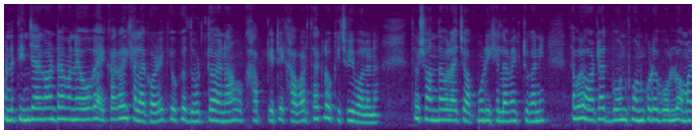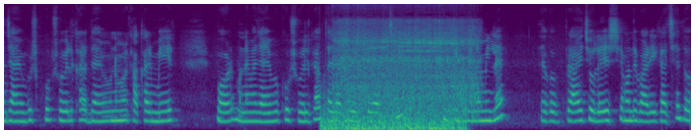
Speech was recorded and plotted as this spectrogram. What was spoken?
মানে তিন চার ঘণ্টা মানে ও একা একাই খেলা করে, কেউ কেউ ধরতে হয় না। ও খা, পেটে খাবার থাকলেও কিছুই বলে না। তো সন্ধ্যাবেলায় চপমুড়ি খেলাম একটুখানি। তারপর হঠাৎ বোন ফোন করে বলল, আমার জামাইবাবুর খুব শরীর খারাপ। জামাইবাবু মানে আমার কাকার মেয়ের বর মানে আমার জামাইবাবুর খুব শরীর খারাপ, তাই তাকে দেখতে যাচ্ছি। তিনজনে মিলে, দেখো, প্রায় চলে এসছে আমাদের বাড়ির কাছে, তো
